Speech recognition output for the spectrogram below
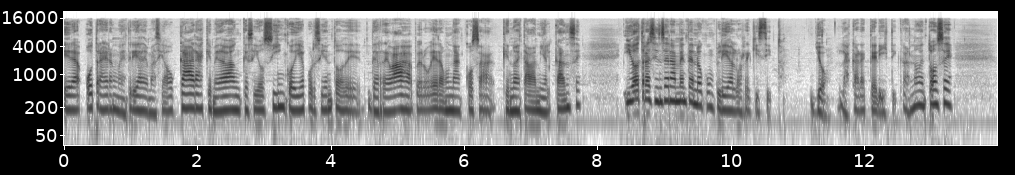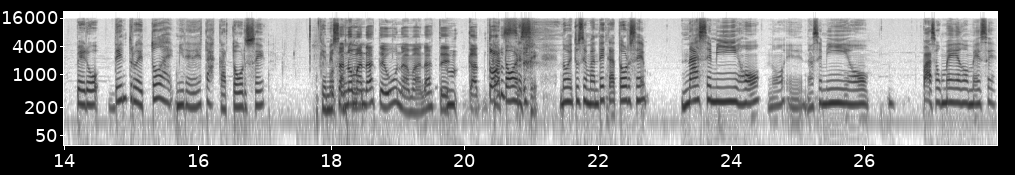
era, otras eran maestrías demasiado caras que me daban, qué sé yo, 5 o 10% de, de rebaja, pero era una cosa que no estaba a mi alcance. Y otras, sinceramente, no cumplía los requisitos yo, las características, ¿no? Entonces, pero dentro de todas, mire, de estas 14 que me... O sea, no mandaste una, mandaste 14. Mm, 14. No, entonces mandé 14, nace mi hijo, ¿no? Eh, nace mi hijo, pasa un mes, dos meses,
